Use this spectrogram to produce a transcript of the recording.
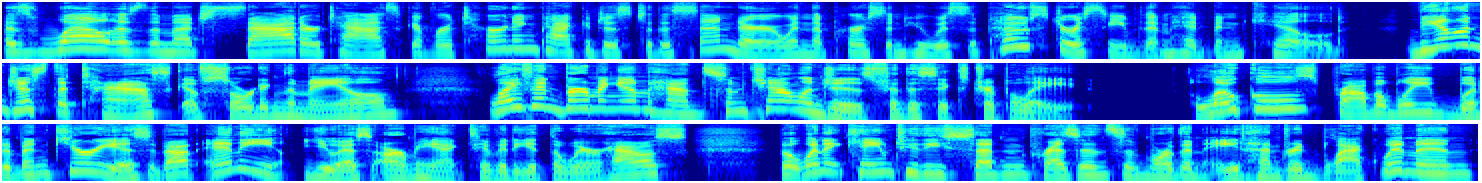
as well as the much sadder task of returning packages to the sender when the person who was supposed to receive them had been killed. Beyond just the task of sorting the mail, life in Birmingham had some challenges for the 6888. Locals probably would have been curious about any U.S. Army activity at the warehouse, but when it came to the sudden presence of more than 800 black women,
